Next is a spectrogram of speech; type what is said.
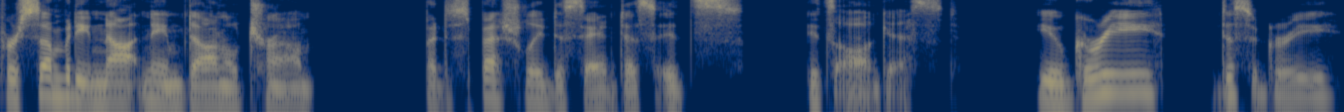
for somebody not named Donald Trump, but especially DeSantis? It's it's August. You agree? Disagree?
